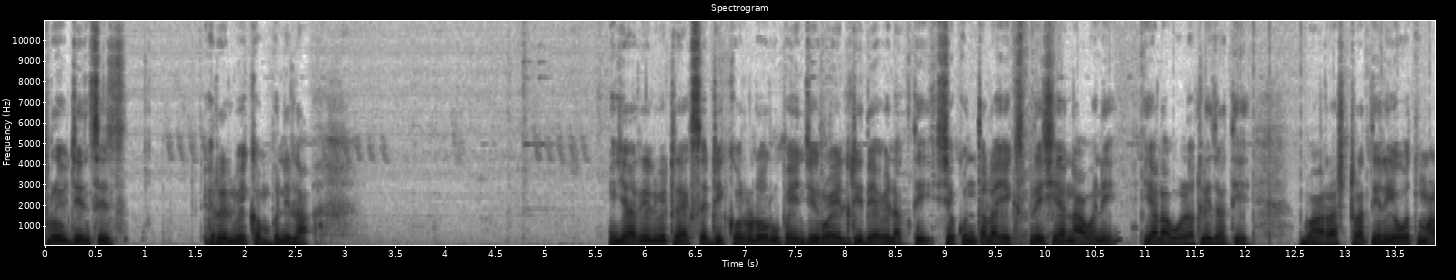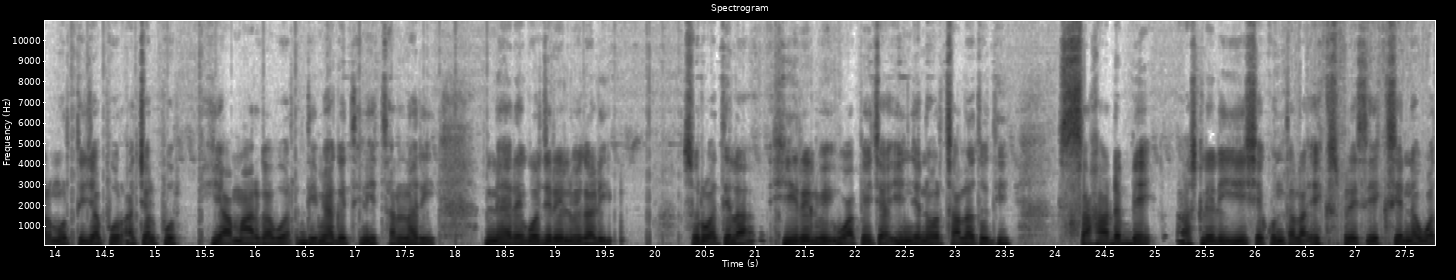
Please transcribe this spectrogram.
प्रोविजेन्सेस रेल्वे कंपनीला या रेल्वे ट्रॅकसाठी करोडो रुपयांची रॉयल्टी द्यावी लागते. शकुंतला एक्सप्रेस या नावाने याला ओळखले जाते. महाराष्ट्रातील यवतमाळ मूर्तिजापूर अचलपूर या मार्गावर धीम्या गतीने चालणारी नॅरेगोज रेल्वेगाडी सुरुवातीला ही रेल्वे वाफेच्या इंजिनवर चालत होती. सहा डबे असलेली ही शकुंतला एक्सप्रेस एकशे नव्वद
